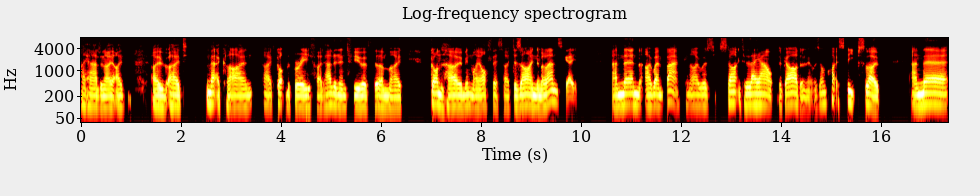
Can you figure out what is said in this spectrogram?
I had, and I, I, I, I'd met a client. I'd got the brief. I'd had an interview with them. I'd gone home in my office. I'd designed them a landscape, and then I went back and I was starting to lay out the garden. It was on quite a steep slope, and their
